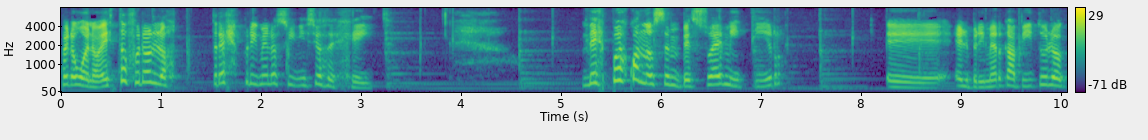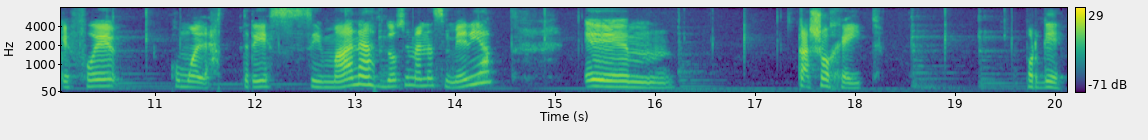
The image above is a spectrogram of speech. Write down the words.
pero bueno, estos fueron los tres primeros inicios de Hate. Después cuando se empezó a emitir eh, el primer capítulo, que fue como a las tres semanas, dos semanas y media, em, cayó hate. ¿Por qué?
